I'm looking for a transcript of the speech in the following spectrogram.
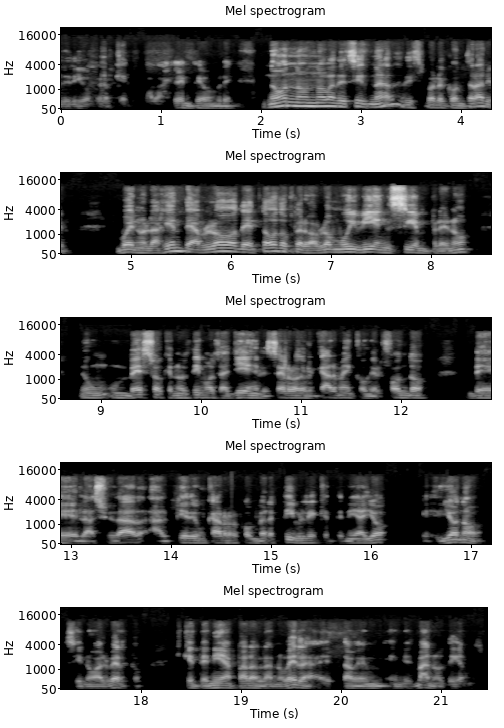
Le digo, pero que a la gente, hombre. No, no, no va a decir nada, dice, por el contrario. Bueno, la gente habló de todo, pero habló muy bien siempre, ¿no? Un, un, beso que nos dimos allí en el Cerro del Carmen con el fondo de la ciudad al pie de un carro convertible que tenía yo, yo no, sino Alberto, que tenía para la novela, estaba en, en mis manos, digamos,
